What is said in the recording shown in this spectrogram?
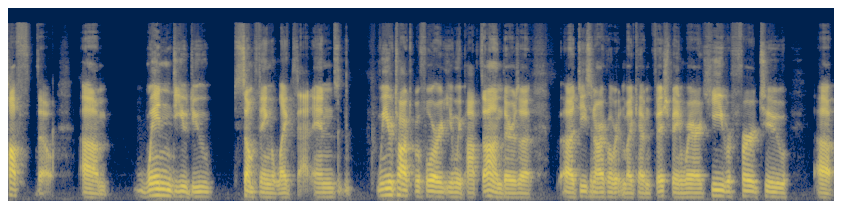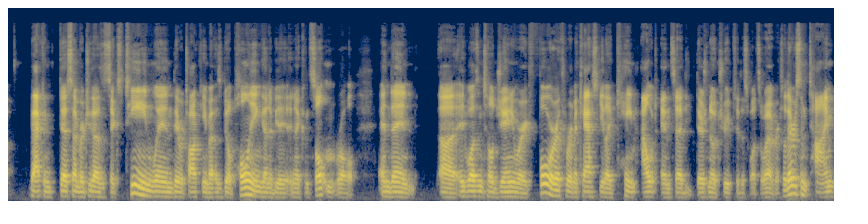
tough though um, when do you do something like that and we were talked before when we popped on there's a, a decent article written by Kevin Fishbain where he referred to uh, back in December 2016 when they were talking about is Bill Polian going to be in a consultant role and then uh, it wasn't until January 4th where McCaskey like came out and said there's no truth to this whatsoever. So there was some time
